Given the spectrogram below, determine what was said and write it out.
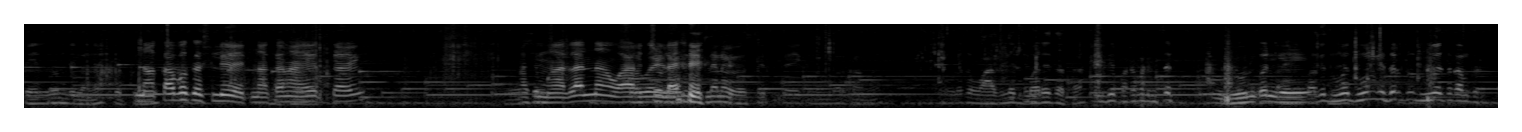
पेन लावून दिला ना कॉपी. नाका बघ कसली आहेत नाका नाही आहेत काय? असे मारला ना वार करून घेतलं ना व्यवस्थित ते एक नंबर काम आहे. थोडंसं वाजलेत बरेच आता. घे फटाफट इथं. घेऊन पण घे. धुवं धुवून घे तर तू धुवायचं काम कर.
